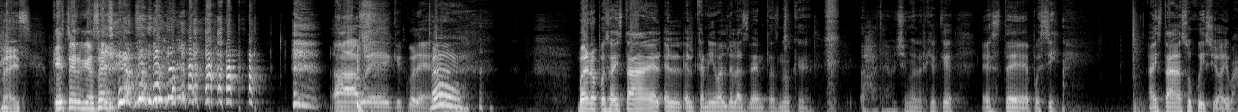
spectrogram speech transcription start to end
Nice. Que estoy orgulloso. Ah, güey, qué culero. Bueno, pues ahí está el, el- el caníbal de las ventas, ¿no? Que. Ah, traigo un chingo de alergia. Que, este, pues sí. Ahí está su juicio, ahí va,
